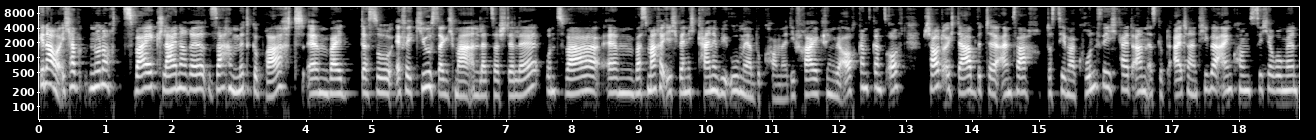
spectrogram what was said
Genau, ich habe nur noch zwei kleinere Sachen mitgebracht, ähm, weil das so FAQs, sage ich mal, an letzter Stelle. Und zwar, ähm, was mache ich, wenn ich keine BU mehr bekomme? Die Frage kriegen wir auch ganz, ganz oft. Schaut euch da bitte einfach das Thema Grundfähigkeit an. Es gibt alternative Einkommenssicherungen,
